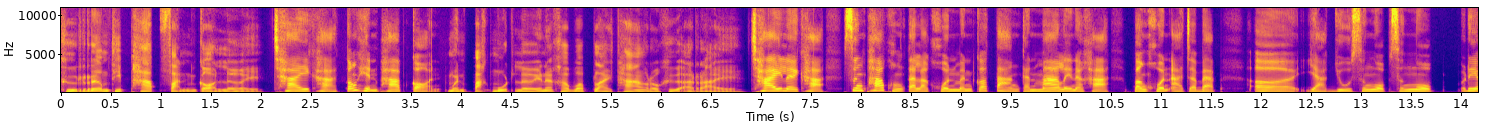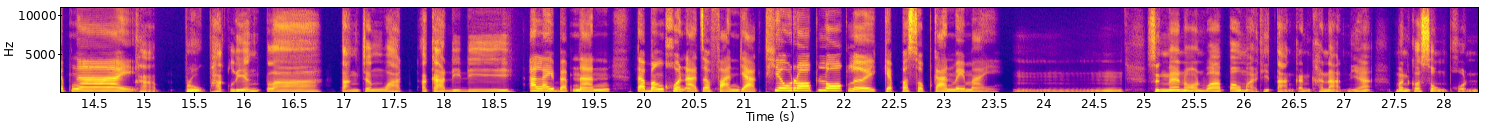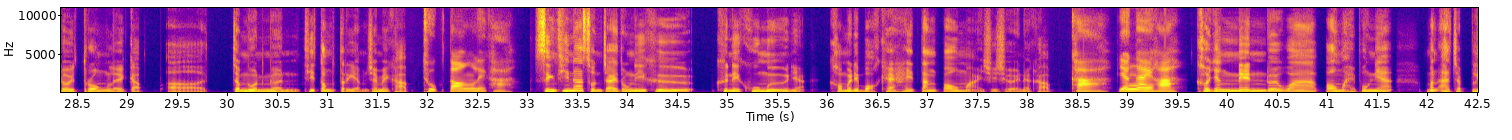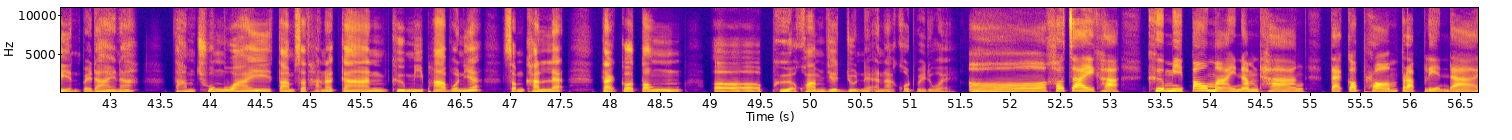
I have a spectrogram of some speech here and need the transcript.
คือเริ่มที่ภาพฝันก่อนเลย ใช่ค่ะ ต้องเห็นภาพก่อน เหมือนปักหมุดเลยนะครับว่าปลายทางเราคืออะไร ใช่เลยค่ะ ซึ่งภาพของแต่ละคนมันก็ต่างกันมากเลยนะคะ บางคนอาจจะแบบเอ่ออยากอยู่สงบสงบเรียบง่าย ครับ ปลูกผักเลี้ยงปลา ต่างจังหวัดอากาศดีอะไรแบบนั้น แต่บางคนอาจจะฝันอยากเที่ยวรอบโลกเลย เก็บประสบการณ์ใหม่ ๆ อืม ซึ่งแน่นอนว่าเป้าหมายที่ต่างกันขนาดเนี้ยมันก็ส่งผลโดยตรงเลยกับเอ่อจำนวนเงินที่ต้องเตรียมใช่ไหมครับๆถูกต้องเลยค่ะ สิ่งที่น่าสนใจตรงนี้คือ คือในคู่มือเนี่ยเขาไม่ได้บอกแค่ให้ตั้งเป้าหมายเฉยๆนะครับ ค่ะ ยังไงคะเขายังเน้นด้วยว่าเป้าหมายพวกเนี้ยมันอาจจะเปลี่ยนไปได้นะ ตามช่วงวัยตามสถานการณ์ คือมีภาพวันเนี้ยสำคัญและ แต่ก็ต้องเอ่อเผื่อความยืดหยุ่นในอนาคตไว้ด้วย อ๋อ เข้าใจค่ะ คือมีเป้าหมายนำทาง แต่ก็พร้อมปรับเปลี่ยนได้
